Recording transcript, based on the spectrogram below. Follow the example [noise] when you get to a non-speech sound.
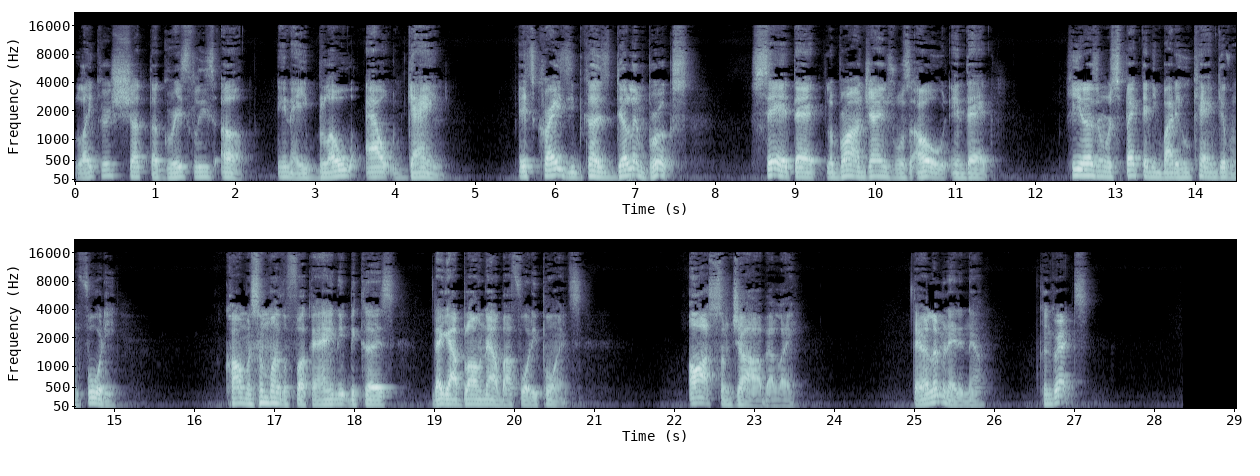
Lakers shut the Grizzlies up in a blowout game. It's crazy because Dillon Brooks said that LeBron James was old and that he doesn't respect anybody who can't give him 40. Calm as a [laughs] motherfucker, ain't it? Because they got blown out by 40 points. Awesome job, LA. They're eliminated now. Congrats.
